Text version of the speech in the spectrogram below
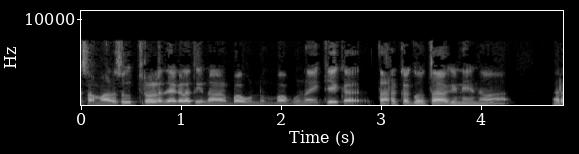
සමහර සූත්‍රවල දැකලා තියෙනවා බවුණුම් බබුණ එක එක තර්ක ගොතාගෙන එනවා. අර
